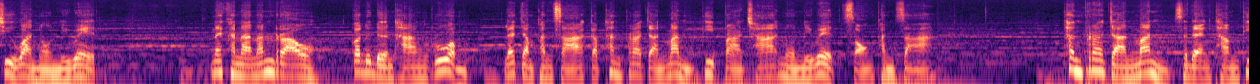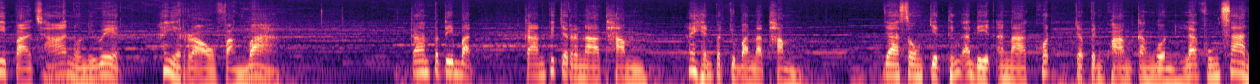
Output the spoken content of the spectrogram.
ชื่อว่าโนนนิเวศ ในขณะนั้นเรา ก็ได้เดินทางร่วม และจำพรรษากับท่านพระอาจารย์มั่นที่ป่าช้านนนิเวศสองพรรษา ท่านพระอาจารย์มั่นแสดงธรรมที่ป่าช้าโนนิเวศให้เราฟังว่า การปฏิบัติการพิจารณาธรรมให้เห็นปัจจุบันธรรม อย่าส่งจิตถึงอดีตอนาคตจะเป็นความกังวลและฟุ้งซ่าน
